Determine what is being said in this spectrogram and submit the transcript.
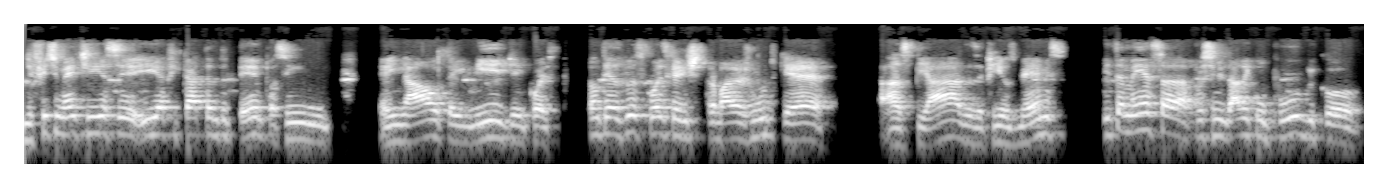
dificilmente ia, ser, ia ficar tanto tempo assim em alta, em mídia, em coisas. Então tem as duas coisas que a gente trabalha junto, que é as piadas, enfim, os memes, e também essa proximidade com o público,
